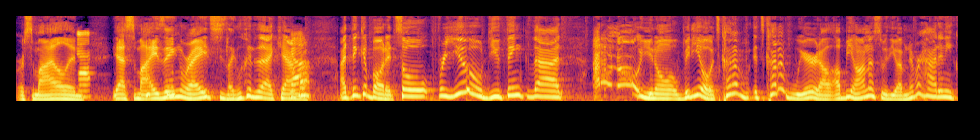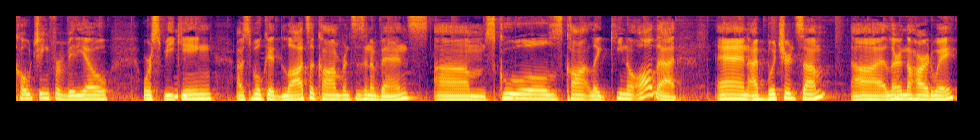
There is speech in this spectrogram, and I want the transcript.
or smile and yeah, yeah smizing, right? She's like, look into that camera. I think about it. So for you, do you think that I don't know, you know, video, it's kind of it's kind of weird. I'll, I'll be honest with you. I've never had any coaching for video or speaking. I've spoken at lots of conferences and events, um, schools, con- like keynote, all that. and I butchered some. Uh, I learned the hard way.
